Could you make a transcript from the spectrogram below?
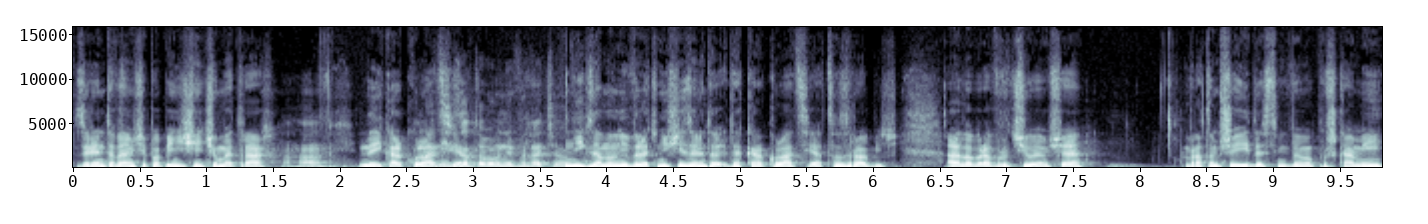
Zorientowałem się po 50 metrach, Aha. no i Ale nikt kalkulacja. za tobą nie wyleciał. Nikt za mną nie wyleci, nikt się nie zorientował. I ta kalkulacja, co zrobić? Ale dobra, wróciłem się. Wracam się, idę z tymi dwiema puszkami.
